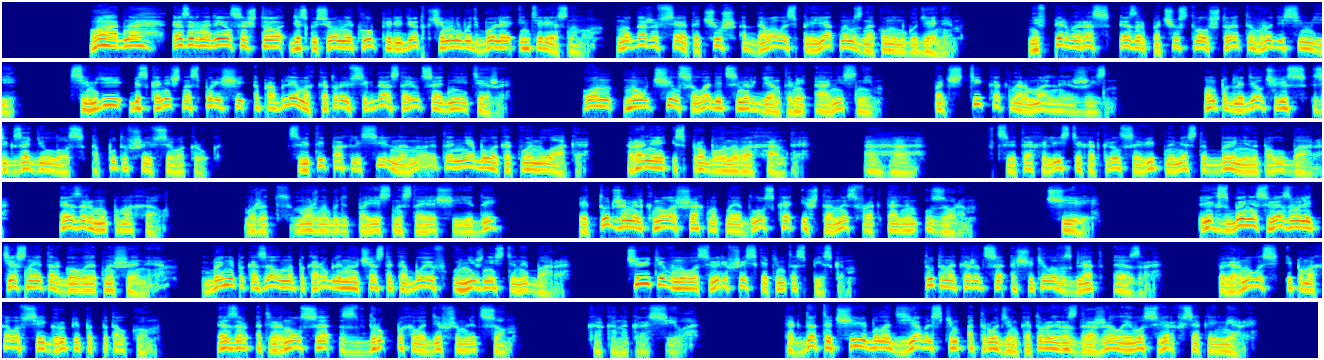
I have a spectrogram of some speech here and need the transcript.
Ладно, Эзер надеялся, что дискуссионный клуб перейдет к чему-нибудь более интересному, но даже вся эта чушь отдавалась приятным знакомым гудением. Не в первый раз Эзер почувствовал, что это вроде семьи. Семьи, бесконечно спорящей о проблемах, которые всегда остаются одни и те же. Он научился ладить с эмергентами, а они с ним. Почти как нормальная жизнь. Он поглядел через зигзаги лос, опутавшие все вокруг. Цветы пахли сильно, но это не было как вонь лака, ранее испробованного ханте. Ага. В цветах и листьях открылся вид на место Бенни на полу бара. Эзер ему помахал. Может, можно будет поесть настоящей еды? И тут же мелькнула шахматная блузка и штаны с фрактальным узором. Чиви. Их с Бенни связывали тесные торговые отношения. Бенни показал на покоробленный участок обоев у нижней стены бара. Чиви кивнула, сверившись с каким-то списком. Тут она, кажется, ощутила взгляд Эзра. Повернулась и помахала всей группе под потолком. Эзер отвернулся с вдруг похолодевшим лицом. Как она красива. Когда-то Чиви была дьявольским отродьем, которое раздражало его сверх всякой меры.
